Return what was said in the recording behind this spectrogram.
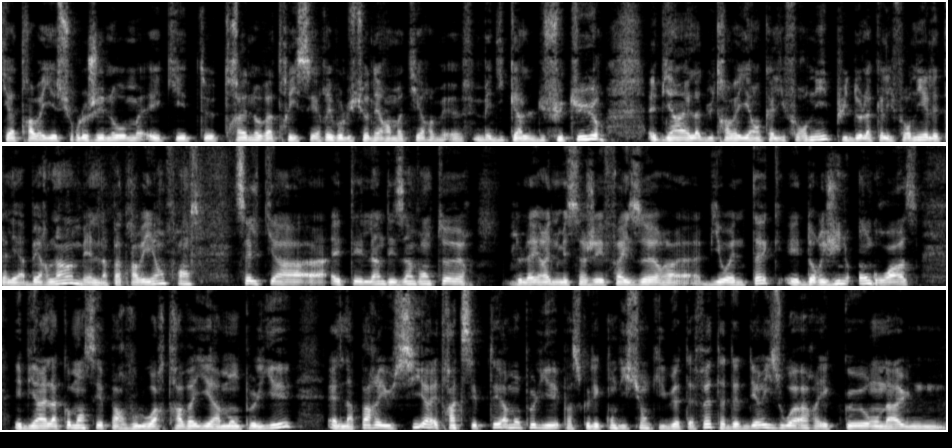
qui a travaillé sur le génome et qui est très novatrice et révolutionnaire en matière médicale du futur, eh bien, elle a dû travailler en Californie, puis de la Californie, elle est allée à Berlin, mais elle n'a pas travaillé en France. Celle qui a été l'un des inventeurs de l'ARN messager Pfizer euh, BioNTech est d'origine hongroise. Eh bien, elle a commencé par vouloir travailler à Montpellier. Elle n'a pas réussi à être acceptée à Montpellier parce que les conditions qui lui étaient faites étaient dérisoires et qu'on a une,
